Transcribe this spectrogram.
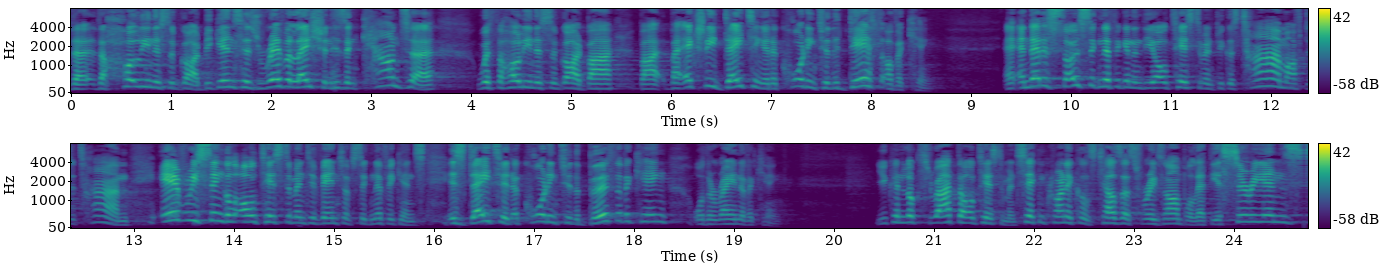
the, the holiness of God, begins his revelation, his encounter with the holiness of God by, by, by actually dating it according to the death of a king. And that is so significant in the Old Testament because time after time, every single Old Testament event of significance is dated according to the birth of a king or the reign of a king. You can look throughout the Old Testament. Second Chronicles tells us, for example, that the Assyrians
